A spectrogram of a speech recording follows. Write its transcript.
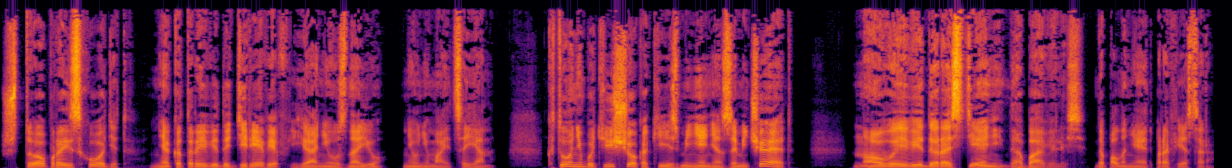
Что происходит? Некоторые виды деревьев я не узнаю, не унимается Ян. Кто-нибудь еще какие изменения замечает? «Новые виды растений добавились», — дополняет профессор.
